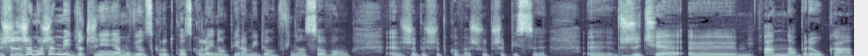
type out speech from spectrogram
że, że możemy mieć do czynienia, mówiąc krótko, z kolejną piramidą finansową, e, żeby szybko weszły przepisy e, w życie. E, Anna Bryłka.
